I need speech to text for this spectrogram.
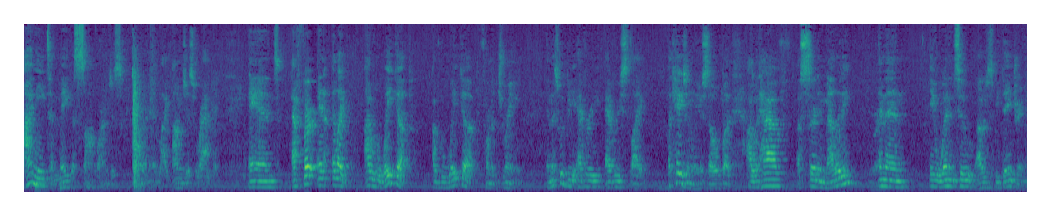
I need to make a song where I'm just going in, like I'm just rapping. And at first, and, and like I would wake up, I would wake up from a dream, and this would be every every like occasionally or so, but I would have a certain melody, right. and then it went into I would just be daydreaming.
